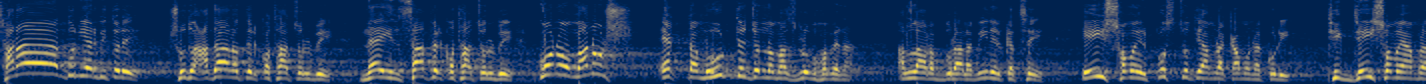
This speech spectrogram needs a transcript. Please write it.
সারা দুনিয়ার ভিতরে শুধু আদালতের কথা চলবে, ন্যায় ইনসাফের কথা চলবে, কোনো মানুষ একটা মুহূর্তের জন্য মাজলুম হবে না। আল্লাহ রব্বুর আলমিনের কাছে এই সময়ের প্রস্তুতি আমরা কামনা করি। ঠিক যেই সময় আমরা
